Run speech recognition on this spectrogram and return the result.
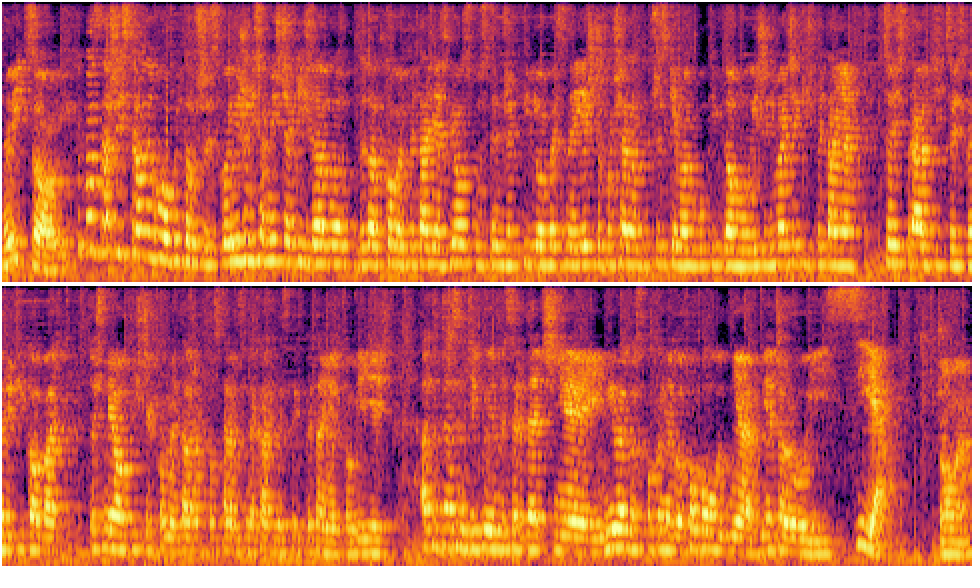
No i co? Chyba z naszej strony byłoby to wszystko. Jeżeli są jeszcze jakieś doda- dodatkowe pytania w związku z tym, że w chwili obecnej jeszcze posiadam te wszystkie MacBooki w domu, jeżeli macie jakieś pytania, coś sprawdzić, coś zweryfikować, to śmiało piszcie w komentarzach, postaram się na każde z tych pytań odpowiedzieć. A tymczasem dziękujemy serdecznie i miłego, spokojnego popołudnia, wieczoru i see ya! Czołem.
